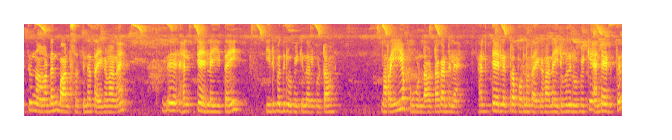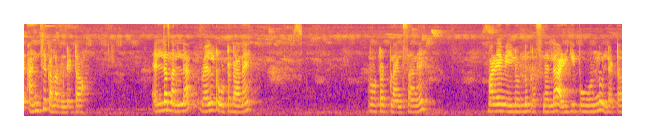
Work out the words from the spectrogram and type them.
ഇത് നാടൻ ബാൾസത്തിന്റെ തൈകളാണ്. ഇത് ഹെൽത്തി ആയില്ല ഈ തൈ ഇരുപത് രൂപയ്ക്ക് നൽകും കേട്ടോ നിറയെ പൂവുണ്ടാവും കേട്ടോ കണ്ടില്ലേ? ഹെൽത്തി ആയില്ല ഇത്ര പോകുന്ന തൈകളാണ് ഇരുപത് രൂപയ്ക്ക്. എന്റെ അടുത്ത് അഞ്ച് കളറുണ്ട് കേട്ടോ. എല്ലാം നല്ല വെൽ റൂട്ടഡ് ആണ്. റൂട്ടഡ് പ്ലാന്റ്സ് ആണ്. മഴയും വെയിലൊന്നും പ്രശ്നമില്ല അഴുകി പോകുന്നില്ല കേട്ടോ.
